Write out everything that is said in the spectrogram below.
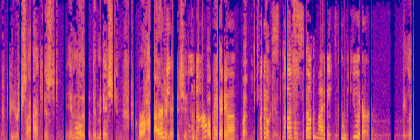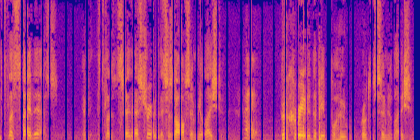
computer scientist in another dimension or a higher dimension. Okay, but, but okay, let's, somebody's computer. Let's, let's say this. Let's say that's true. This is all simulation. Right. Who created the people who wrote the simulation?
